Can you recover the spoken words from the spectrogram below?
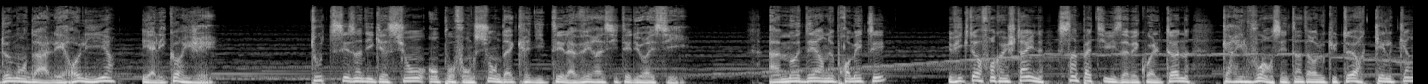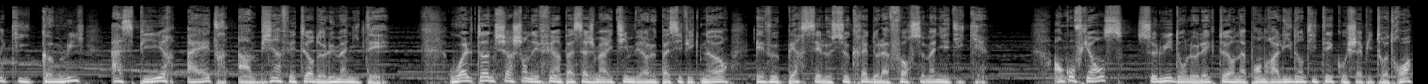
demanda à les relire et à les corriger. Toutes ces indications ont pour fonction d'accréditer la véracité du récit. Un moderne Prométhée? Victor Frankenstein sympathise avec Walton car il voit en cet interlocuteur quelqu'un qui, comme lui, aspire à être un bienfaiteur de l'humanité. Walton cherche en effet un passage maritime vers le Pacifique Nord et veut percer le secret de la force magnétique. En confiance, celui dont le lecteur n'apprendra l'identité qu'au chapitre 3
